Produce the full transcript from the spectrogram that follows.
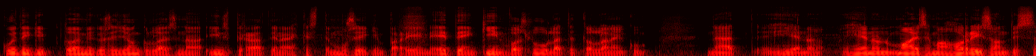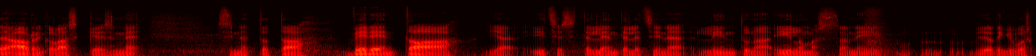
kuitenkin toimiiko se jonkinlaisena inspiraationa ehkä sitten musiikin pariin etenkin. Voisi luulla, että tuollainen, näet hieno, hienon maiseman horisontissa ja aurinko laskee sinne, sinne tota veden taa ja itse sitten lentelet siinä lintuna ilmassa, niin jotenkin voisi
